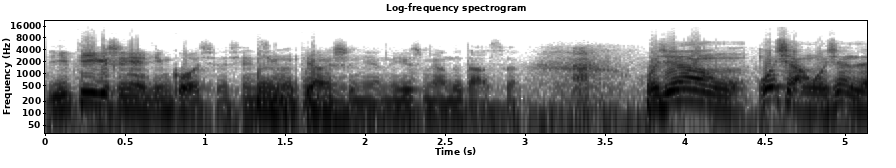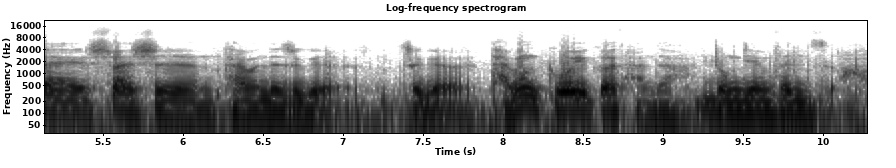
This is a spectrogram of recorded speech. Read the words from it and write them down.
一第一个十年已经过去了，现在进入第二十年，你有什么样的打算？我想，我想我现在算是台湾的这个这个台湾国语歌坛的中间分子啊。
